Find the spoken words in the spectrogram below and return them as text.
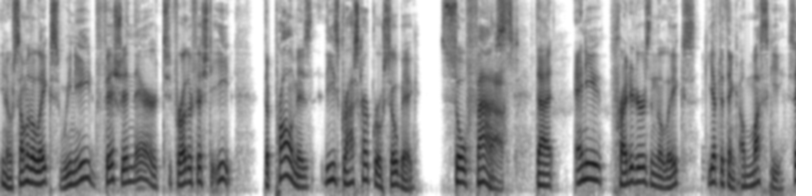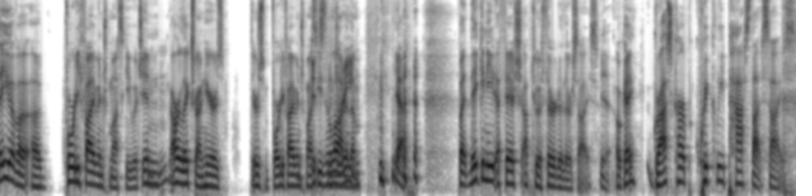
you know some of the lakes we need fish in there to, for other fish to eat. The problem is these grass carp grow so big so fast, Fast. that any predators in the lakes you have to think a muskie say you have a, a 45 inch muskie which in mm-hmm. our lakes around here is there's 45 inch muskies and a lot dream. of them yeah but they can eat a fish up to a third of their size Yeah. okay grass carp quickly pass that size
